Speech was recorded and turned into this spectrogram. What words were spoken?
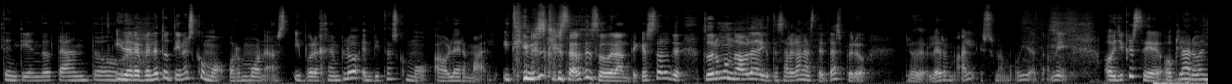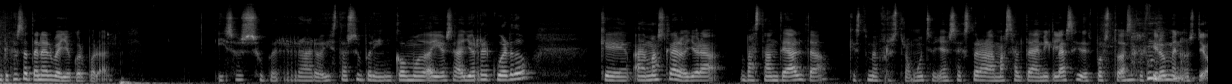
Te entiendo tanto. Y de repente tú tienes como hormonas y, por ejemplo, empiezas como a oler mal y tienes que usar desodorante, que es algo que todo el mundo habla de que te salgan las tetas, pero lo de oler mal es una movida también. O yo qué sé, o claro, empiezas a tener vello corporal. Y eso es súper raro y está súper incómoda. Y, o sea, yo recuerdo que, además, claro, yo era bastante alta, que esto me frustró mucho. Yo en sexto era la más alta de mi clase y después todas crecieron menos yo,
